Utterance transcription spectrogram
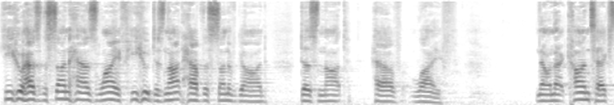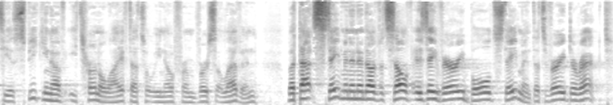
He who has the Son has life. He who does not have the Son of God does not have life. Now, in that context, he is speaking of eternal life. That's what we know from verse 11. But that statement in and of itself is a very bold statement. That's very direct.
